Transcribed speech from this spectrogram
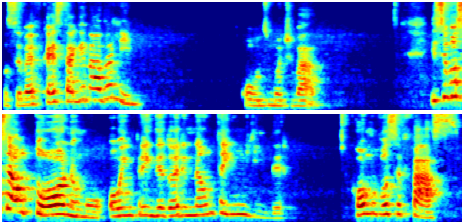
você vai ficar estagnado ali ou desmotivado. E se você é autônomo ou empreendedor e não tem um líder, como você faz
